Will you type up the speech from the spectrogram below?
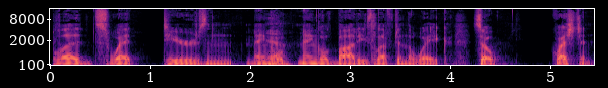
blood, sweat, tears, and mangled Yeah. mangled bodies left in the wake. So, question:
